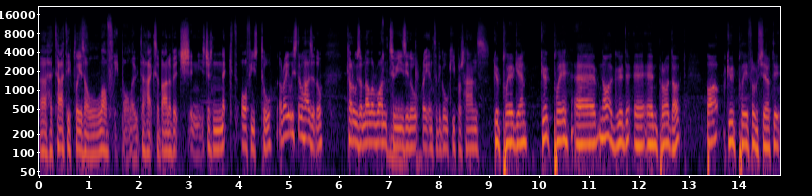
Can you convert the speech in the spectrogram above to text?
Uh, Hatate plays a lovely ball out to Haksabanovic and he's just nicked off his toe. O'Riley still has it though. Curls another one, too easy though, right into the goalkeeper's hands. Good play again. Good play. Uh, not a good uh, end product, but good play from Celtic.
